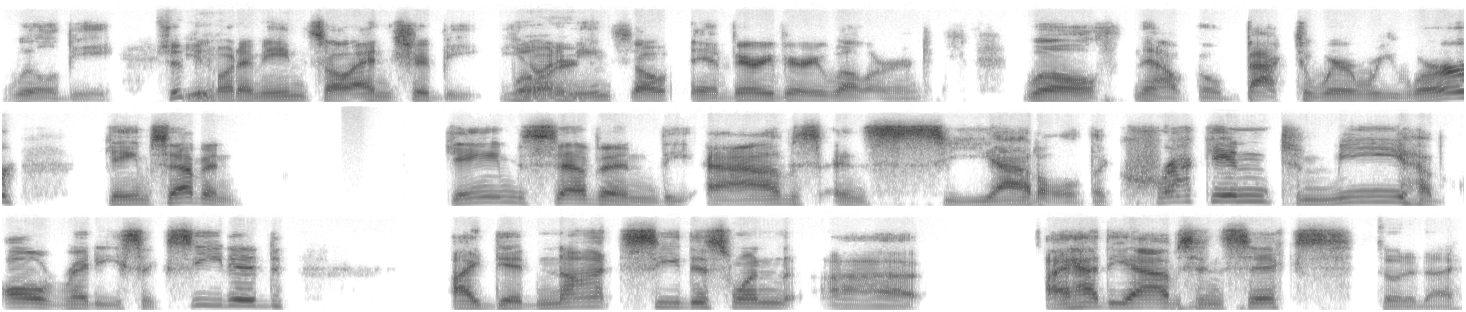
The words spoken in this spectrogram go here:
will be. should You be. know what I mean? So and should be. You Well know what I mean? So yeah, very, very well earned. We'll now go back to where we were. Game seven. Game seven, the Avs and Seattle. The Kraken, to me, have already succeeded. I did not see this one. Uh, I had the Avs in six, so did I.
